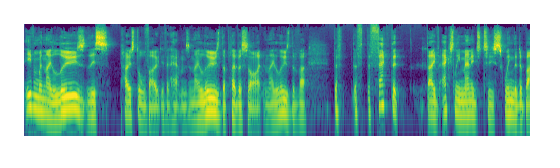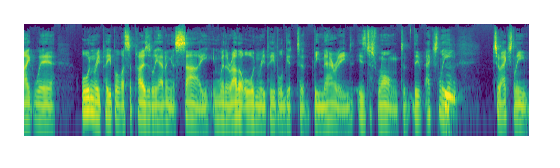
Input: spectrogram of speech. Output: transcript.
even when they lose this postal vote, if it happens, and they lose the plebiscite, and they lose the vote, the, the the fact that they've actually managed to swing the debate where ordinary people are supposedly having a say in whether other ordinary people get to be married is just wrong. To they actually hmm. to actually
